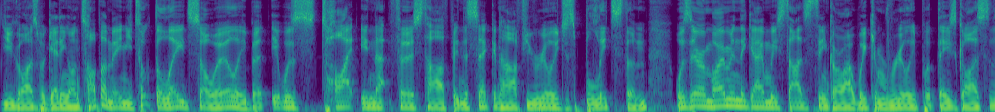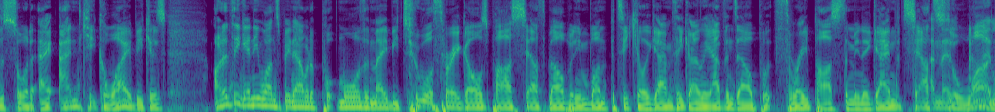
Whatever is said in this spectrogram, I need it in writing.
you guys were getting on top? I mean, you took the lead so early, but it was tight in that first half. In the second half, you really just blitzed them. Was there a moment in the game you started to think, all right, we can really put these guys to the sword and kick away? Because I don't think anyone's been able to put more than maybe two or three goals past South Melbourne in one particular game. I think only Avondale put three past them in a game that South and still they, won.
